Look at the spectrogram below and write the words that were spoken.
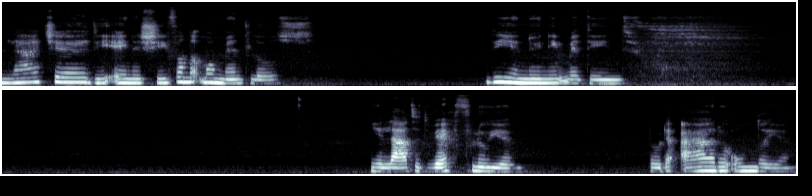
Laat je die energie van dat moment los, die je nu niet meer dient. Je laat het wegvloeien door de aarde onder je.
